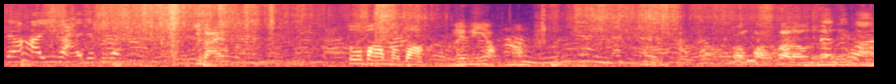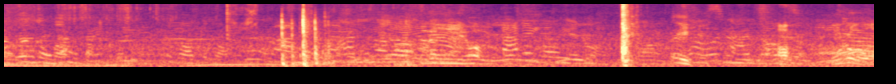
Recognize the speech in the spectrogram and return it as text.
正好一百的不是？一百，多八毛八，没跟要啊。光跑快刀得。是这个意思吧？哎，好，五十五，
